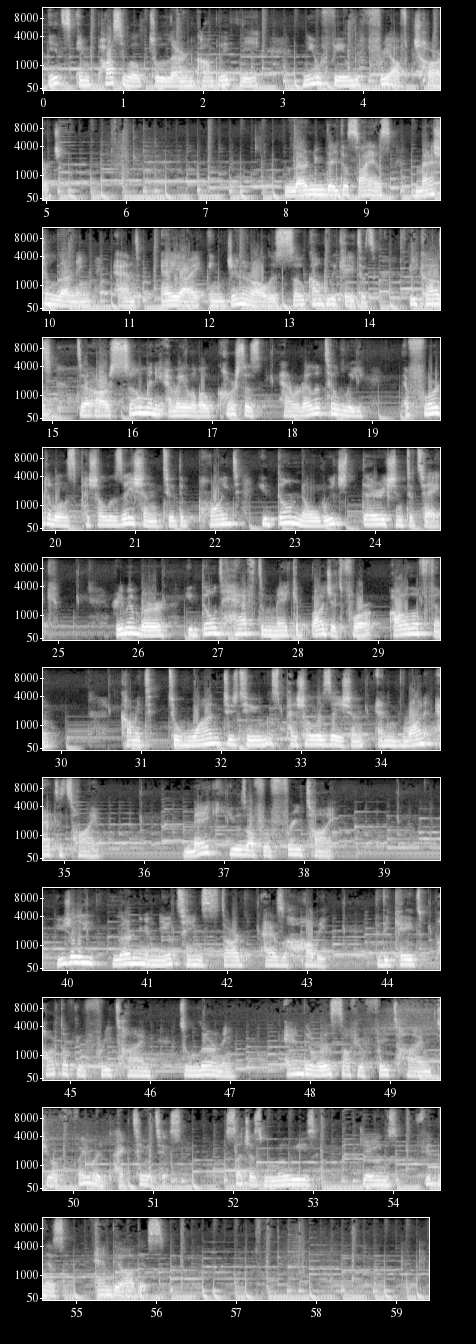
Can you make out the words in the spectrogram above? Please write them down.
it's impossible to learn completely new field free of charge. Learning data science, machine learning, and AI in general is so complicated because there are so many available courses and relatively affordable specialization to the point you don't know which direction to take. Remember, you don't have to make a budget for all of them. Commit to one to two specialization and one at a time. Make use of your free time. Usually, learning a new thing starts as a hobby. Dedicate part of your free time to learning and the rest of your free time to your favorite activities, such as movies, games, fitness, and the others.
